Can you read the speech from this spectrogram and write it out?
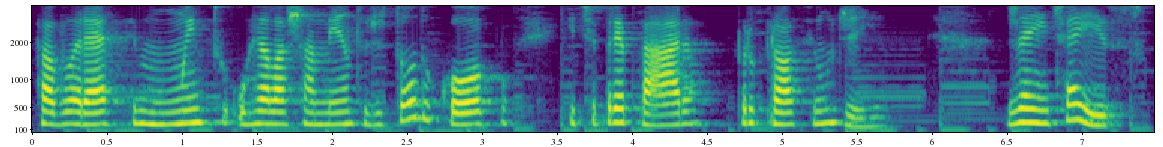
favorece muito o relaxamento de todo o corpo e te prepara para o próximo dia. Gente, é isso.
